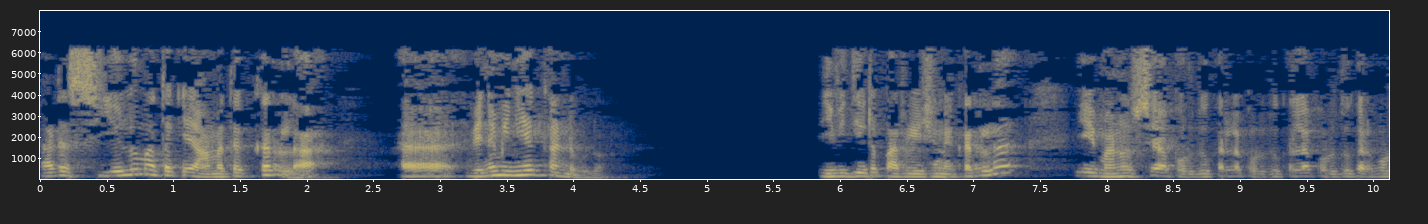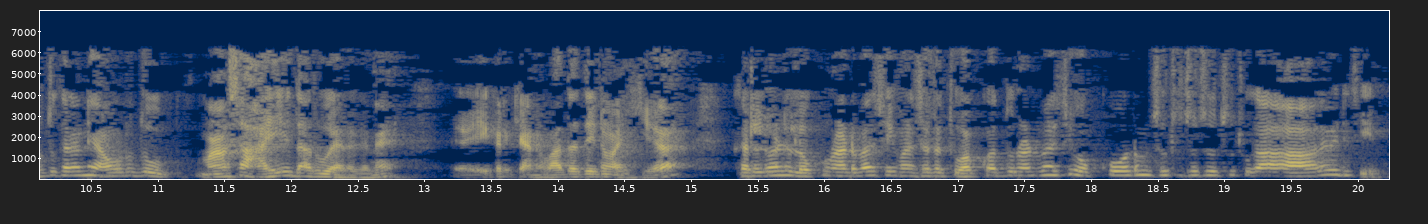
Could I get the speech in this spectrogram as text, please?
අර සියලු මතකයේ අමතක කරලා වෙන මිනිහෙක් ගන්න පුළුවන්. මේ විදිහට පරිශන කරලා මේ මිනිස්සයා පුරුදු කරලා පුරුදු කරලා පුරුදු කරලා පුරුදු කරන්නේ අවුරුදු මාස 6 දරුවෝ අරගෙන ඒකට කියන්නේ වද දෙනවයි කියලා කරලවන්න ලොකු වුණාට පස්සේ මේ මනසට තුවක්වත් දුන්නාට පස්සේ ඔක්කොටම සුටු සුටු සුටු ගාලා වෙඩි තියෙනවා.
